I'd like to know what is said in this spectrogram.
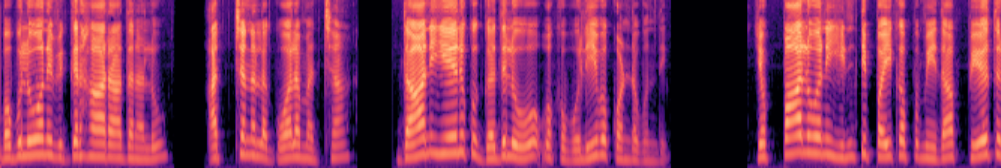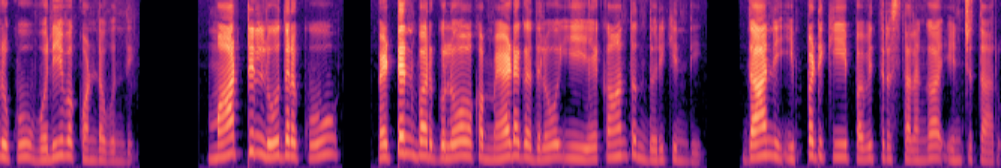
బబులోని విగ్రహారాధనలు అర్చనల గోలమధ్య దానియేలుకు గదిలో ఒక ఒలీవ కొండ ఉంది. యొప్పాలోని ఇంటి పైకప్పు మీద పేతురుకు ఒలీవ కొండ ఉంది. మార్టిన్ లూదరకు పెట్టెన్బర్గులో ఒక మేడగదిలో ఈ ఏకాంతం దొరికింది. దాన్ని ఇప్పటికీ పవిత్ర స్థలంగా ఎంచుతారు.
